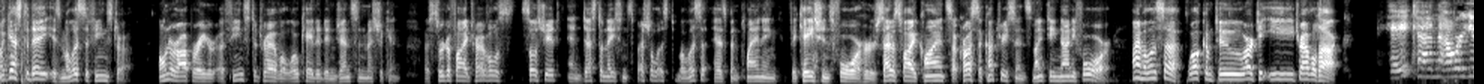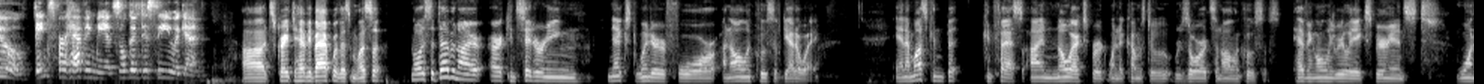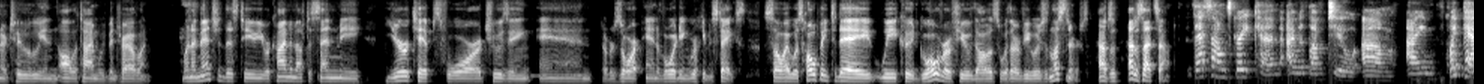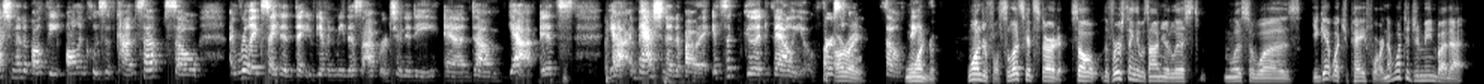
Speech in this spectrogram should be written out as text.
My guest today is Melissa Feenstra, owner operator of Feenstra Travel, located in Jenison, Michigan. A certified travel associate and destination specialist, Melissa has been planning vacations for her satisfied clients across the country since 1994. Hi, Melissa. Welcome to RTE Travel Talk. Hey, Ken. How are you? Thanks for having me. It's so good to see you again. Uh, it's great to have you back with us, Melissa. Melissa, Deb and I are, are considering next winter for an all inclusive getaway. And I must con- confess, I'm no expert when it comes to resorts and all inclusives, having only really experienced one or two in all the time we've been traveling. When I mentioned this to you, you were kind enough to send me your tips for choosing and a resort and avoiding rookie mistakes. So I was hoping today we could go over a few of those with our viewers and listeners. How does how does that sound? That sounds great, Ken. I would love to. Um, I'm quite passionate about the all inclusive concept. So I'm really excited that you've given me this opportunity. And um, yeah, it's, yeah, I'm passionate about it. It's a good value, first All right. So wonderful. Wonderful. So let's get started. So the first thing that was on your list, Melissa, was you get what you pay for. Now, what did you mean by that?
